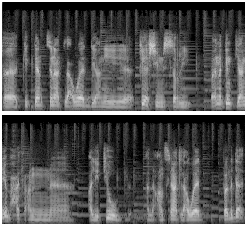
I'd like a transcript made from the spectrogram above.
فكانت صناعة الأعواد يعني فيها شيء من السرية. فأنا كنت يعني أبحث عن على اليوتيوب عن صناعة الأعواد. فبدأت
